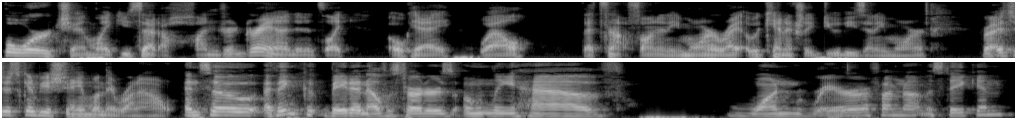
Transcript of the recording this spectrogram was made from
fortune. Like you said, a hundred grand, and it's like, okay, well, that's not fun anymore, right? We can't actually do these anymore. Right. It's just going to be a shame when they run out. And so I think beta and alpha starters only have one rare, if I'm not mistaken.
